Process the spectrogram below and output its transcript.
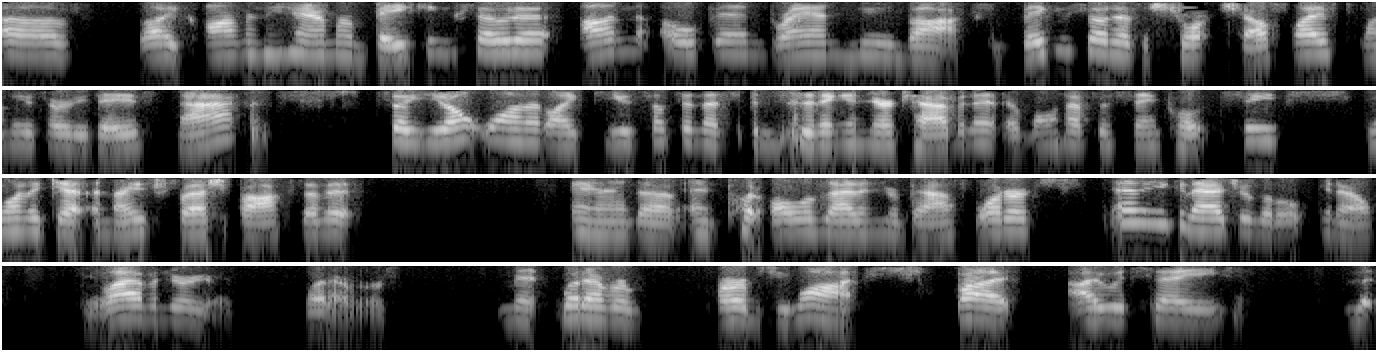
of like Arm & Hammer baking soda, unopened, brand new box. Baking soda has a short shelf life, 20 or 30 days max. So you don't want to like use something that's been sitting in your cabinet. It won't have the same potency. You want to get a nice fresh box of it and uh, and put all of that in your bath water. And you can add your little, you know, your lavender, your whatever, whatever herbs you want. But I would say that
